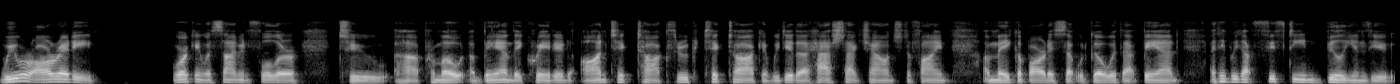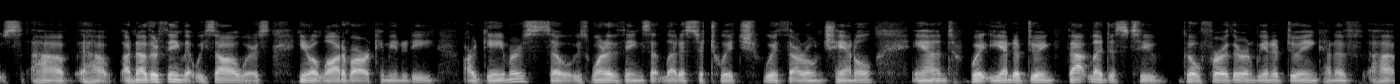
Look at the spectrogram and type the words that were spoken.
we were already working with Simon Fuller to uh, promote a band they created on TikTok through TikTok. And we did a hashtag challenge to find a makeup artist that would go with that band. I think we got 15 billion views. Uh, uh, another thing that we saw was, you know, a lot of our community are gamers. So it was one of the things that led us to Twitch with our own channel. And what you end up doing, that led us to go further. And we ended up doing kind of uh,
